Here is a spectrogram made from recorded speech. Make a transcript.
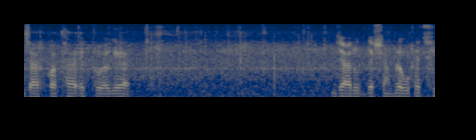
যার কথা একটু আগে যার উদ্দেশ্যে আমরা উঠেছি।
